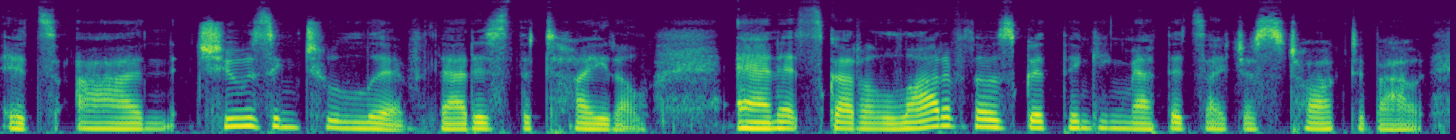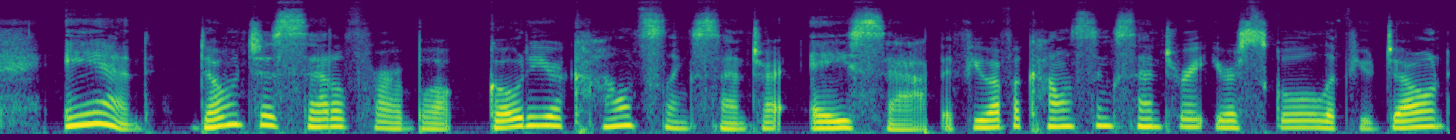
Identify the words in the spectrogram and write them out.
it's on Choosing to Live. That is the title. And it's got a lot of those good thinking methods I just talked about. And don't just settle for a book. Go to your counseling center ASAP. If you have a counseling center at your school, if you don't,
